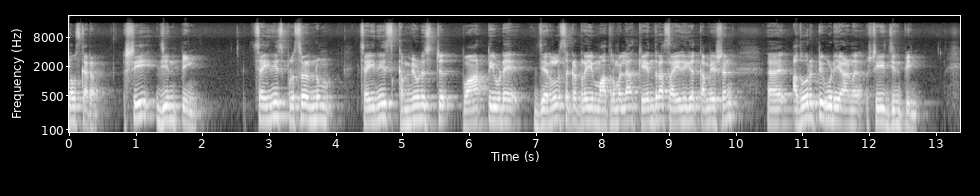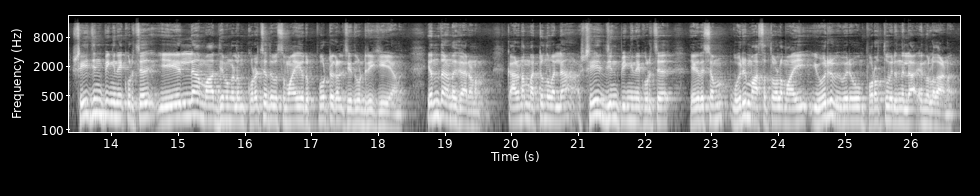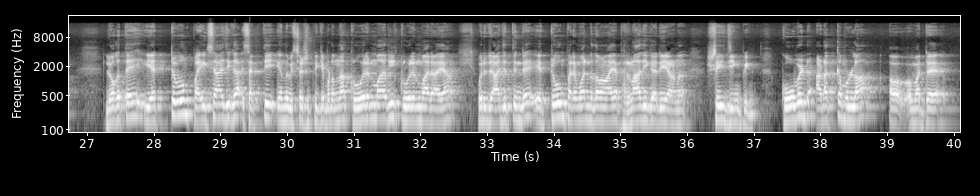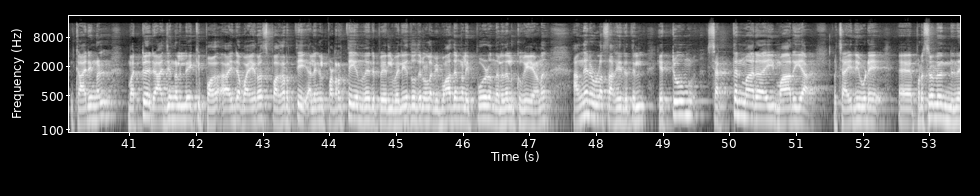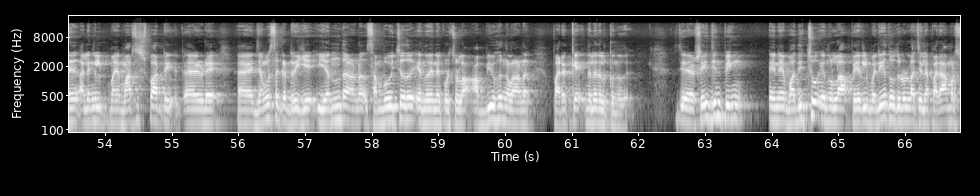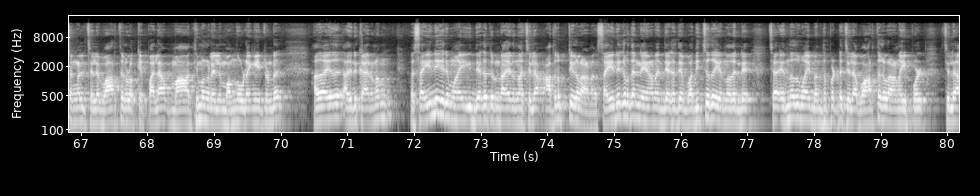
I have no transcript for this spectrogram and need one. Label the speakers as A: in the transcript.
A: നമസ്കാരം. Xi Jinping Chinese പ്രസിഡന്റും Chinese communist പാർട്ടിയുടെ ജനറൽ സെക്രട്ടറിയും മാത്രമല്ല കേന്ദ്ര സൈനിക കമ്മീഷൻ അതോറിറ്റി കൂടിയാണ് ഷീ ജിൻപിങ്. ഷീ ജിൻപിങ്ങിനെ കുറിച്ച് എല്ലാ മാധ്യമങ്ങളും കുറച്ച് ദിവസമായി റിപ്പോർട്ടുകൾ ചെയ്തുകൊണ്ടിരിക്കുകയാണ്. എന്താണ് കാരണം? കാരണം മറ്റൊന്നുമല്ല ഷീ ജിൻപിങ്ങിനെ കുറിച്ച് ഏകദേശം ഒരു മാസത്തോളമായി ഒരു വിവരവും പുറത്തു വരുന്നില്ല എന്നുള്ളതാണ്. ലോകത്തെ ഏറ്റവും പൈശാചിക ശക്തി എന്ന് വിശേഷിപ്പിക്കപ്പെടുന്ന ക്രൂരന്മാരിൽ ക്രൂരന്മാരായ ഒരു രാജ്യത്തിന്റെ ഏറ്റവും പരമോന്നതമായ ഭരണാധികാരിയാണ് ഷീ ജിൻപിങ്. കോവിഡ് അടക്കമുള്ള മറ്റേ കാര്യങ്ങൾ മറ്റ് രാജ്യങ്ങളിലേക്ക് പ അതിന്റെ വൈറസ് പകർത്തി അല്ലെങ്കിൽ പടർത്തി എന്നതിന്റെ പേരിൽ വലിയ തോതിലുള്ള വിവാദങ്ങൾ ഇപ്പോഴും നിലനിൽക്കുകയാണ്. അങ്ങനെയുള്ള സാഹചര്യത്തിൽ ഏറ്റവും ശക്തന്മാരായി മാറിയ ചൈനയുടെ പ്രസിഡന്റിന് അല്ലെങ്കിൽ മാർക്സിസ്റ്റ് പാർട്ടിയുടെ ജനറൽ സെക്രട്ടറിക്ക് എന്താണ് സംഭവിച്ചത് എന്നതിനെക്കുറിച്ചുള്ള അഭ്യൂഹങ്ങളാണ് പരക്കെ നിലനിൽക്കുന്നത്. ഷീ ഷീ ജിൻപിങ് എന്നെ വധിച്ചു എന്നുള്ള പേരിൽ വലിയ തോതിലുള്ള ചില പരാമർശങ്ങൾ ചില വാർത്തകളൊക്കെ പല മാധ്യമങ്ങളിലും വന്നു തുടങ്ങിയിട്ടുണ്ട്. അതായത് അതിന് കാരണം സൈനികരുമായി ഇദ്ദേഹത്തിനുണ്ടായിരുന്ന ചില അതൃപ്തികളാണ്. സൈനികർ തന്നെയാണ് ഇദ്ദേഹത്തെ വധിച്ചത് എന്നതിന്റെ എന്നതുമായി ബന്ധപ്പെട്ട ചില വാർത്തകളാണ് ഇപ്പോൾ ചില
